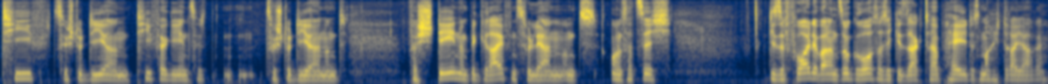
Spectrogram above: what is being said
tief zu studieren, tiefergehend zu, zu studieren und verstehen und begreifen zu lernen. Und, es hat sich, diese Freude war dann so groß, dass ich gesagt habe, hey, das mache ich drei Jahre.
